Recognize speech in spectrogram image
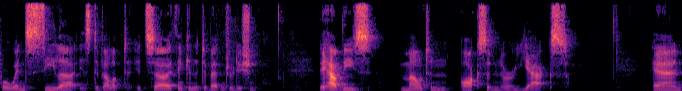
for when Sila is developed. It's, uh, I think, in the Tibetan tradition. They have these mountain oxen or yaks and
